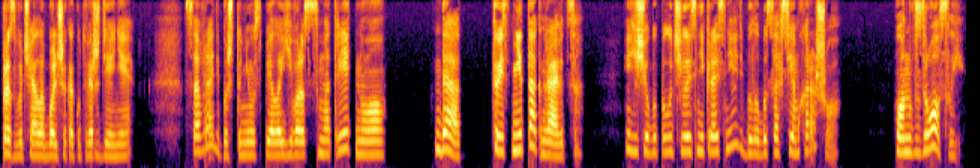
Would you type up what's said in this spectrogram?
прозвучало больше как утверждение. Соврать бы, что не успела его рассмотреть, но... Да, то есть не так нравится. Еще бы получилось не краснеть, было бы совсем хорошо. Он взрослый.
